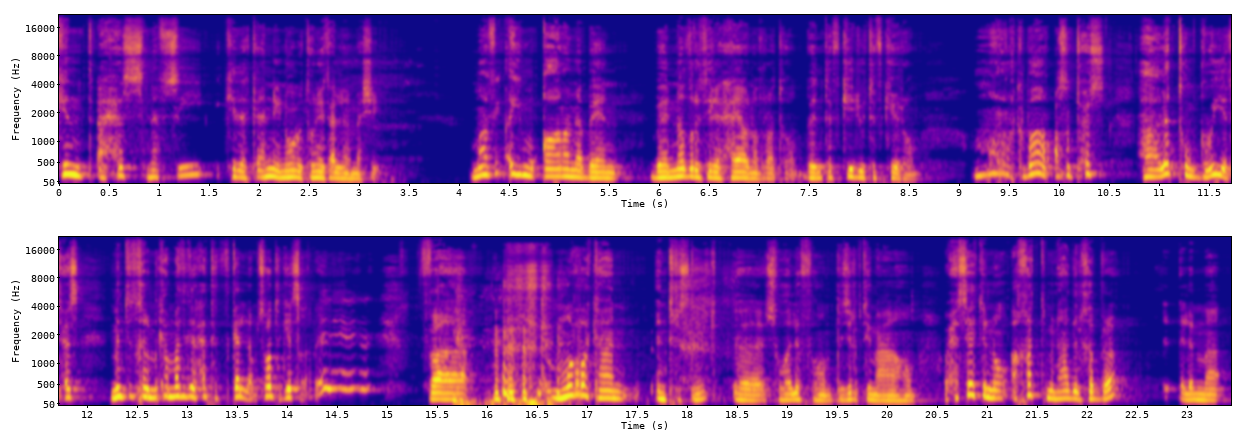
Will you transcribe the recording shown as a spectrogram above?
كنت أحس نفسي كذا كأني نونو توني أتعلم المشي. ما في أي مقارنة بين بين نظرتي للحياة ونظرتهم بين تفكيري وتفكيرهم. مرة كبار أصلا تحس هالتهم قوية تحس من تدخل المكان ما تقدر حتى تتكلم صوتك يصغر. ف مرة كان interesting سوالفهم تجربتي معاهم وحسيت إنه أخذت من هذه الخبرة لما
